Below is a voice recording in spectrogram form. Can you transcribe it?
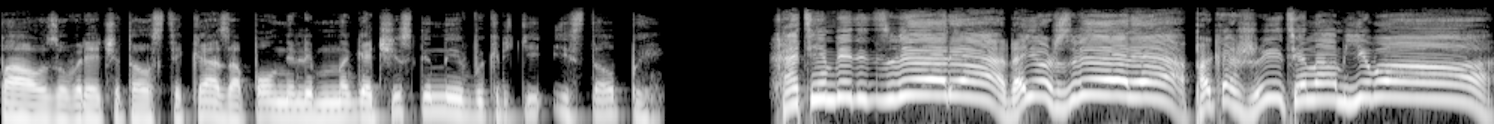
Паузу в речи толстяка заполнили многочисленные выкрики из толпы. «Хотим видеть зверя! Даешь зверя! Покажите нам его!»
